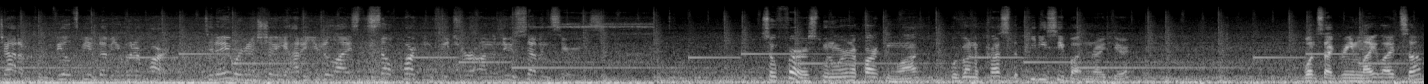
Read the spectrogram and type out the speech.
Chatham from Fields BMW Winter Park. Today we're going to show you how to utilize the self-parking feature on the new 7 Series. So first, when we're in a parking lot, we're going to press the PDC button right here. Once that green light lights up,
